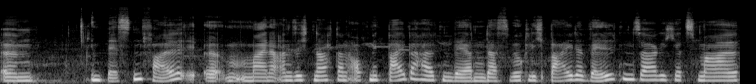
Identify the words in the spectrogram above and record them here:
ähm, im besten Fall äh, meiner Ansicht nach dann auch mit beibehalten werden, dass wirklich beide Welten, sage ich jetzt mal,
